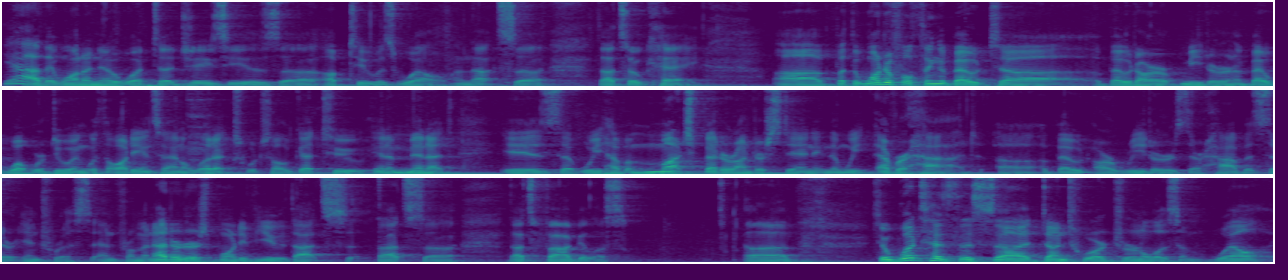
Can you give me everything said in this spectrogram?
yeah, they want to know what uh, Jay Z is uh, up to as well, and that's, that's okay. Uh, but the wonderful thing about, uh, about our meter and about what we're doing with audience analytics, which I'll get to in a minute, is that we have a much better understanding than we ever had uh, about our readers, their habits, their interests. And from an editor's point of view, that's, that's, uh, that's fabulous. Uh, so, what has this done to our journalism? Well,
